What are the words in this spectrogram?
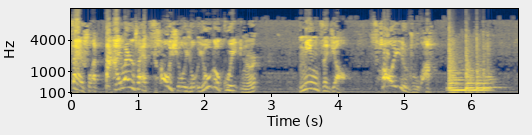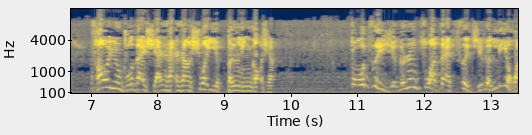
再说大元帅曹秀秀有个闺女，名字叫曹玉珠啊。曹玉珠在仙山上学艺，本领高强。独自一个人坐在自己个梨花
